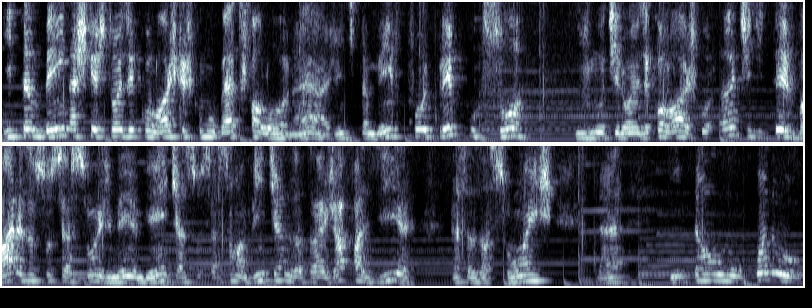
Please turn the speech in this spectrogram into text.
e também nas questões ecológicas, como o Beto falou, né? A gente também foi precursor dos mutirões ecológicos. Antes de ter várias associações de meio ambiente, a associação há 20 anos atrás já fazia essas ações, né? Então, quando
